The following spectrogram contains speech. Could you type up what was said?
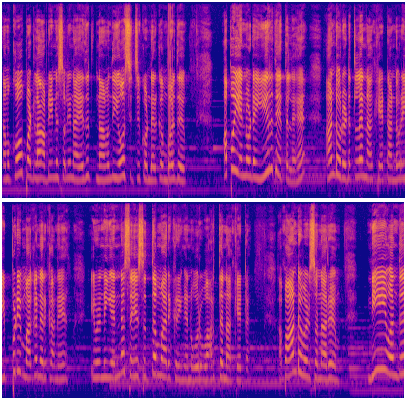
நம்ம கோவப்படலாம் அப்படின்னு சொல்லி நான் எதிர் நான் வந்து யோசித்து கொண்டு இருக்கும்பொழுது அப்போ என்னோட இருதயத்தில் ஆண்டவர் இடத்துல நான் கேட்டேன் ஆண்டவர் இப்படி மகன் இருக்கானே இவன் நீங்கள் என்ன செய்ய சித்தமாக இருக்கிறீங்கன்னு ஒரு வார்த்தை நான் கேட்டேன். அப்போ ஆண்டவர் சொன்னார் நீ வந்து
